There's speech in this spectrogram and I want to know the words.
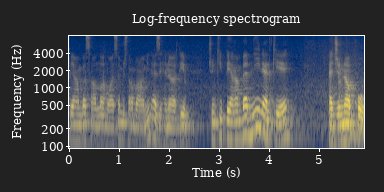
پیغمبر صلى الله عليه وسلم رب العالمين أزي هنا تيم چونكي پیغمبر نين الكي أجنة بخو.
